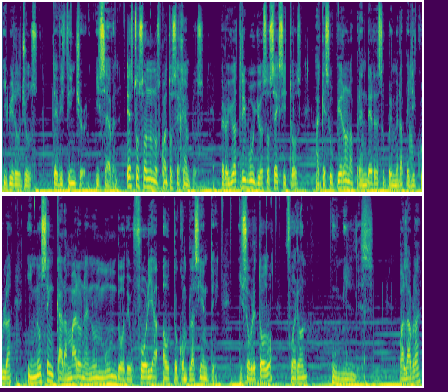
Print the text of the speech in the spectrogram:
y Beetlejuice, David Fincher y Seven. Estos son unos cuantos ejemplos, pero yo atribuyo esos éxitos a que supieron aprender de su primera película y no se encaramaron en un mundo de euforia autocomplaciente y sobre todo fueron humildes. Palabra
